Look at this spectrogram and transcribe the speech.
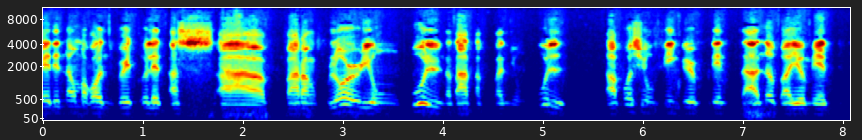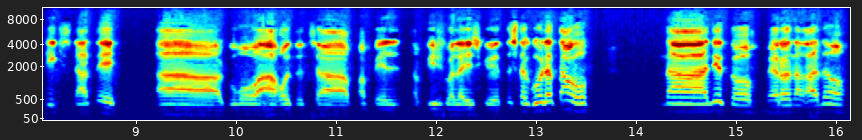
pwede nang ma-convert ulit as ah, parang floor yung pool, natatakpan yung pool. Tapos yung fingerprint na ano, biometrics, dati ah gumawa ako dun sa papel, na-visualize ko yun. Tapos nagulat ako na nito, meron ng ano,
